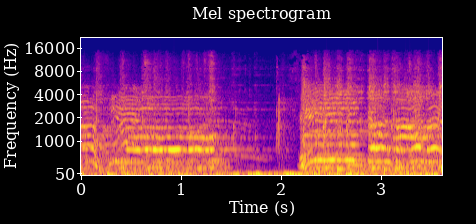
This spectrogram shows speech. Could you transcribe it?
nació, sin caudal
